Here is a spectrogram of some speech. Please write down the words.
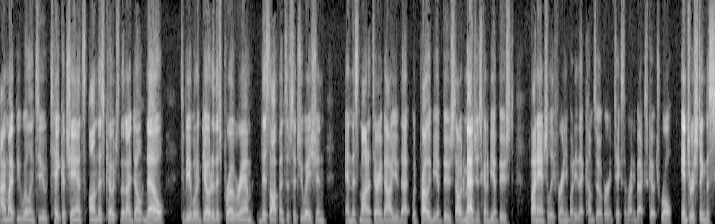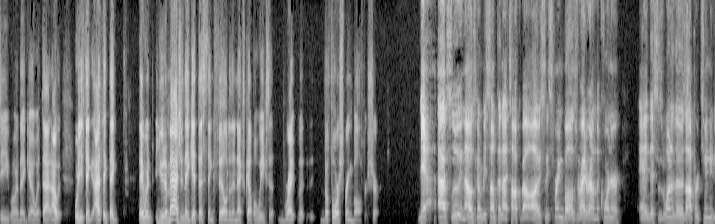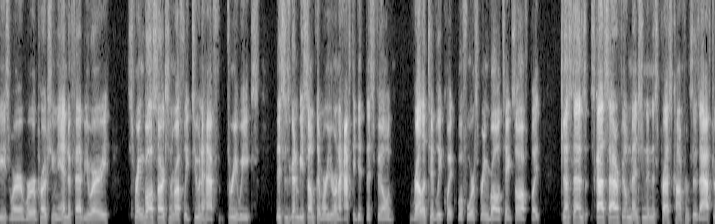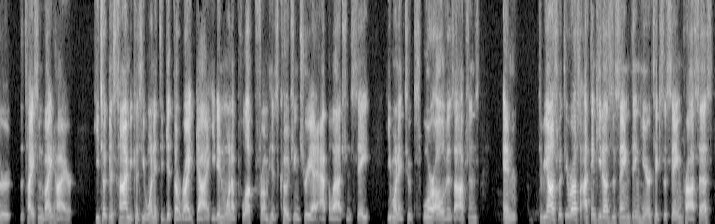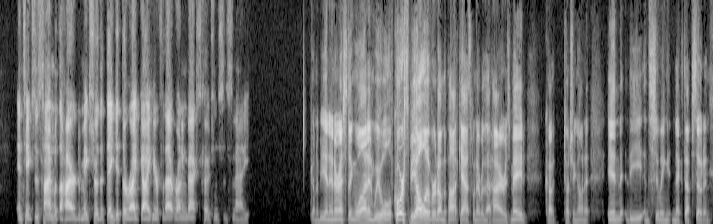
I might be willing to take a chance on this coach that I don't know to be able to go to this program, this offensive situation, and this monetary value that would probably be a boost. I would imagine it's going to be a boost financially for anybody that comes over and takes the running backs coach role. Interesting to see where they go with that. I would, what do you think? I think they they would you'd imagine they get this thing filled in the next couple weeks, uh, right before spring ball for sure. Yeah, absolutely. And that was going to be something I talk about. Obviously, spring ball is right around the corner. And this is one of those opportunities where we're approaching the end of February. Spring ball starts in roughly two and a half, three weeks. This is going to be something where you're going to have to get this filled relatively quick before spring ball takes off. But just as Scott Satterfield mentioned in his press conferences after the Tyson Veidt hire, he took his time because he wanted to get the right guy. He didn't want to pluck from his coaching tree at Appalachian State. He wanted to explore all of his options. And to be honest with you, Russ, I think he does the same thing here, takes the same process and takes his time with the hire to make sure that they get the right guy here for that running backs coach in Cincinnati. Going to be an interesting one. And we will, of course, be all over it on the podcast whenever that hire is made, touching on it in the ensuing next episode. And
